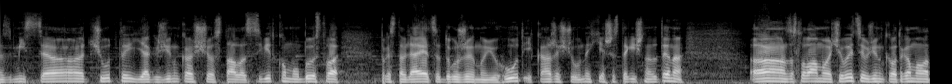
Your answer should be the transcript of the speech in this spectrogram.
з місця чути, як жінка, що стала свідком убивства, представляється дружиною Гуд і каже, що у них є шестирічна дитина. За словами очевидців, жінка отримала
